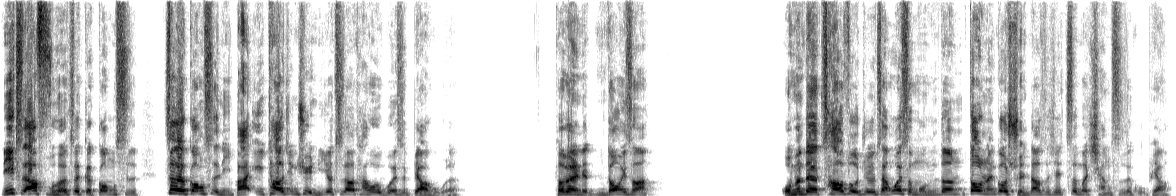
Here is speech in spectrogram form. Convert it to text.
你只要符合这个公式，这个公式你把它一套进去，你就知道它会不会是标股了。投资你你懂我意思吗？我们的操作就是这样，为什么我们都都能够选到这些这么强势的股票？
